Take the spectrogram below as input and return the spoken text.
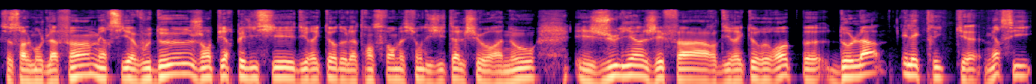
Ce sera le mot de la fin. Merci à vous deux. Jean-Pierre Pellissier, directeur de la transformation digitale chez Orano, et Julien Geffard, directeur Europe d'Ola Électrique. Merci.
